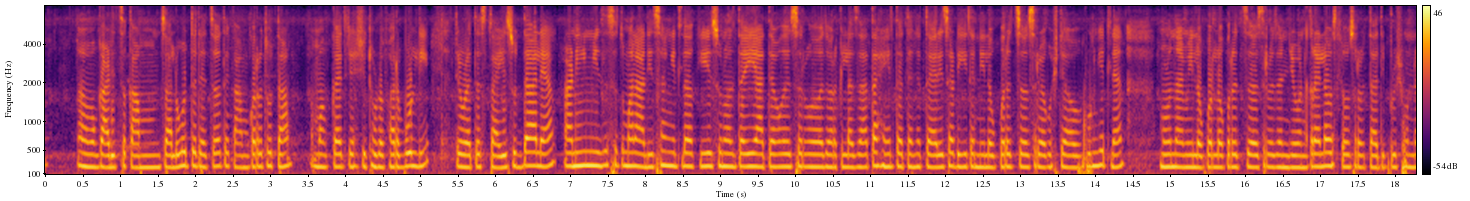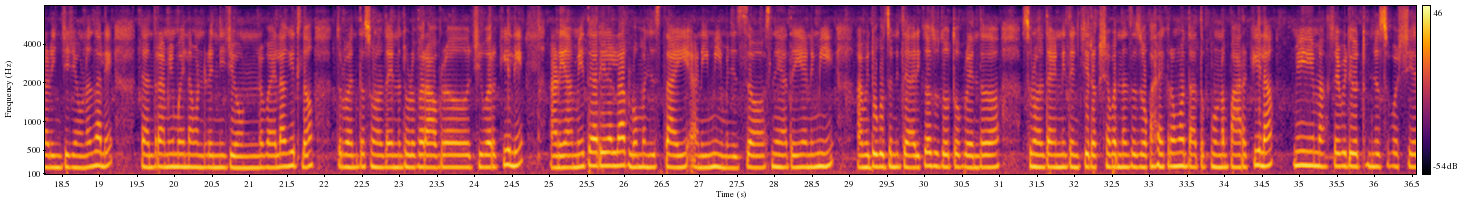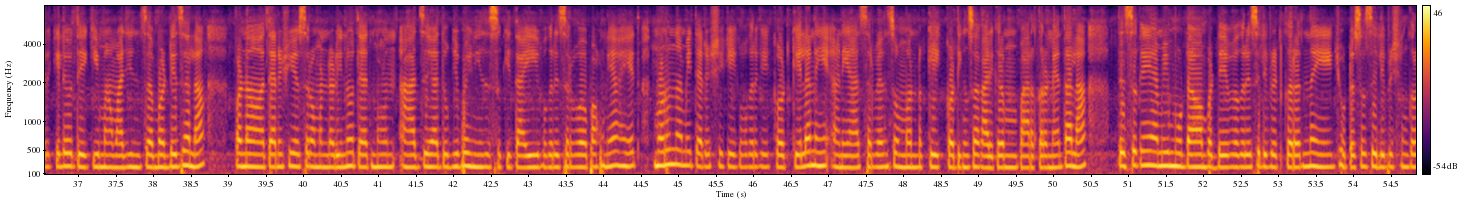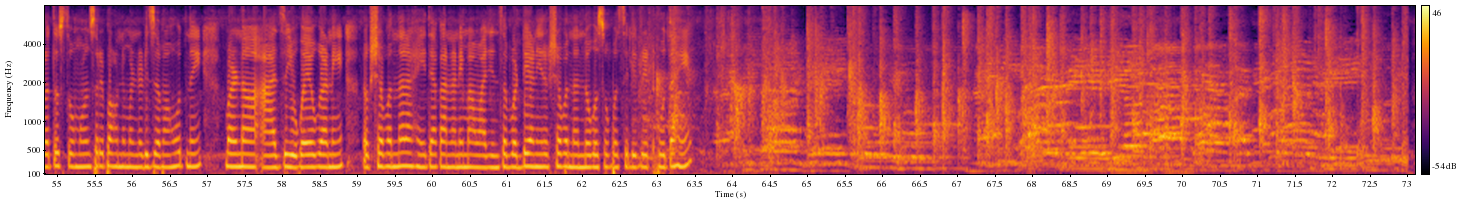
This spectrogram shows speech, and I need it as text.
गाडीचं काम चालू होतं त्याचं. ते काम करत होता. मग काय त्याच्याशी थोडंफार बोलली. तेवढ्यातच ताईसुद्धा आल्या. आणि मी जसं तुम्हाला आधी सांगितलं की सोनलताई आत्या वगैरे सर्व द्वारकेला जात आहे तर त्यांच्या तयारीसाठी त्यांनी लवकरच सर्व गोष्टी आवरून घेतल्या म्हणून आम्ही लवकर लवकरच सर्वजण जेवण करायला बसलो. सर्व आधी पुरुष मंडळींचे जेवणं झाले. त्यानंतर आम्ही महिला मंडळींनी जेवण व्हायला घेतलं. तोपर्यंत सोनलताईनं थोडंफार आवरचीवर केली. आणि आम्ही तयारीला लागलो. म्हणजेच ताई आणि मी म्हणजेच स्नेहाताई आणि मी आम्ही दोघंजणी तयारी करत होतो. तोपर्यंत सोनलताईंनी त्यांची रक्षाबंधनाचा जो कार्यक्रम होता तो पूर्ण पार केला मी मागच्या व्हिडिओत तुमच्यासोबत शेअर केले होते की मामाजींचा बड्डे झाला. पण त्या दिवशी सर्व मंडळी नव्हत्यात. म्हणून आज ह्या दोघी बहिणी जसं की ताई वगैरे सर्व पाहुणे आहेत. म्हणून आम्ही त्या दिवशी केक वगैरे केक कट केला नाही आणि आज सर्वांसमोर केक कटिंगचा कार्यक्रम पार करण्यात आला. तसं काही आम्ही मोठा बड्डे वगैरे सेलिब्रेट करत नाही. छोटंसं सेलिब्रेशन करत असतो. म्हणून सर्व पाहुणे मंडळी जमा होत नाही. पण आज योगायोगाने रक्षाबंधन आहे. त्या कारणाने मामाजींचा बड्डे आणि रक्षाबंधन दोघंसोबत सेलिब्रेट होत आहे.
